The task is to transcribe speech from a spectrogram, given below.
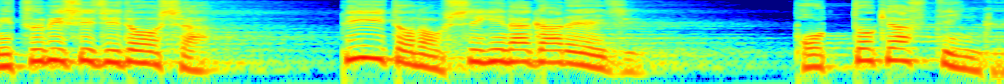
三菱自動車「ピートの不思議なガレージ」「ポッドキャスティング」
